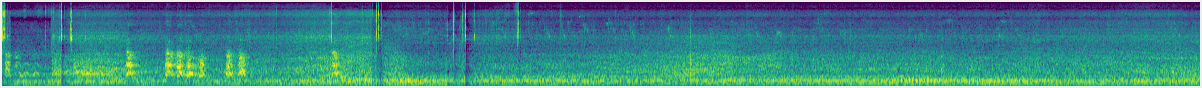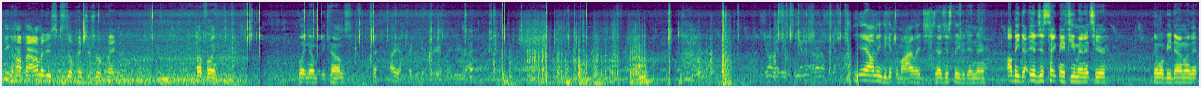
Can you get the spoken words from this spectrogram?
You can hop out. I'm gonna do some still pictures real quick. Hopefully, hopefully nobody comes. oh yeah, they can get through if they do, right? Do you want me to leave the key in it? I don't know if you got the mic. Yeah, I'll need to get the mileage. So just leave it in there. I'll be. do- It'll just take me a few minutes here. Then we'll be done with it.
